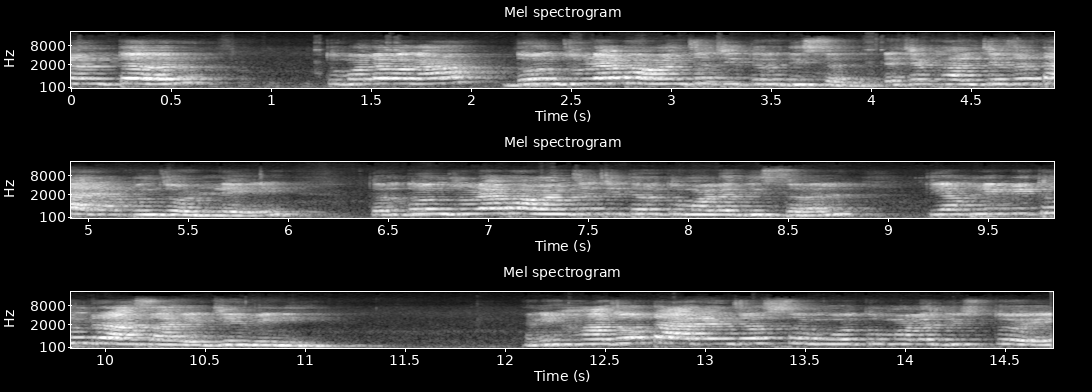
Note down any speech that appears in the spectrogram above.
नंतर तुम्हाला बघा दोन जुळ्या भावांचं चित्र दिसल. त्याच्या खालचे जर तारे आपण जोडले तर दोन जुळ्या भावांचं चित्र तुम्हाला दिसल ती आपली मिथून रास आहे जेमिनी. आणि हा जो ताऱ्यांचा समूह तुम्हाला दिसतोय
